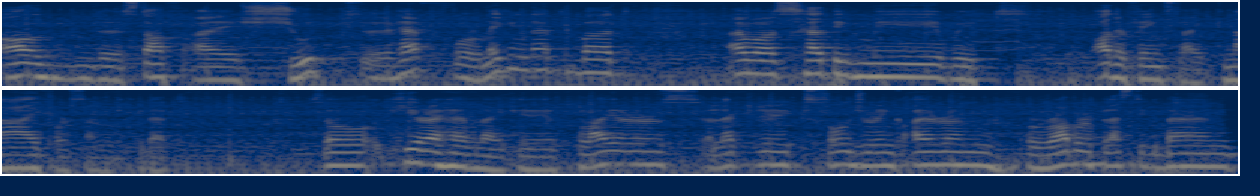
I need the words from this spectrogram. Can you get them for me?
all the stuff I should uh, have for making that, but I was helping me with other things like knife or something like that. So here I have like uh, pliers, electric, soldering iron, rubber plastic band,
